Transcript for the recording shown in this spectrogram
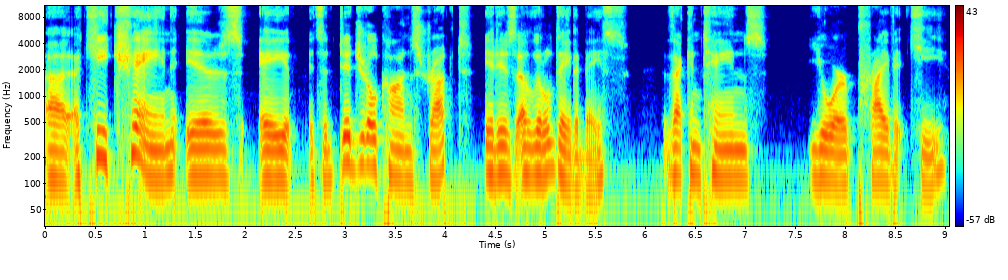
Uh, a key chain is a it's a digital construct. It is a little database that contains your private key,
